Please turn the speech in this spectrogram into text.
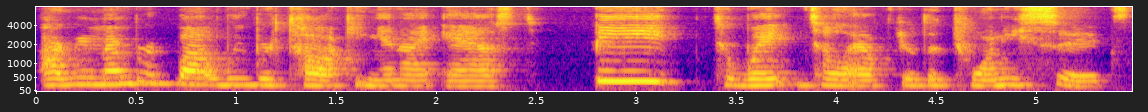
I remembered while we were talking and I asked beep to wait until after the 26th.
